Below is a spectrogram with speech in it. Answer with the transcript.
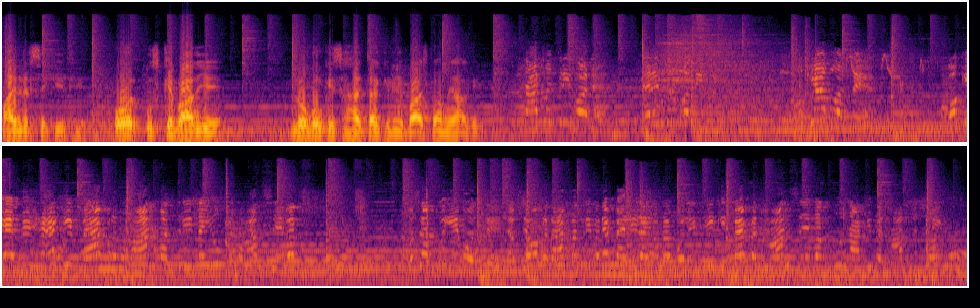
पायलट से की थी और उसके बाद ये लोगों की सहायता के लिए भाजपा में आ गई प्रधानमंत्री कौन है? नरेंद्र मोदी जी। वो कहते हैं कि मैं प्रधानमंत्री नहीं हूँ, प्रधान सेवक हूँ। बोलते हैं। जब से वो प्रधानमंत्री बने, पहली लाइन उन्होंने बोली थी कि मैं प्रधान सेवक हूँ, ना कि प्रधानमंत्री हूँ।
